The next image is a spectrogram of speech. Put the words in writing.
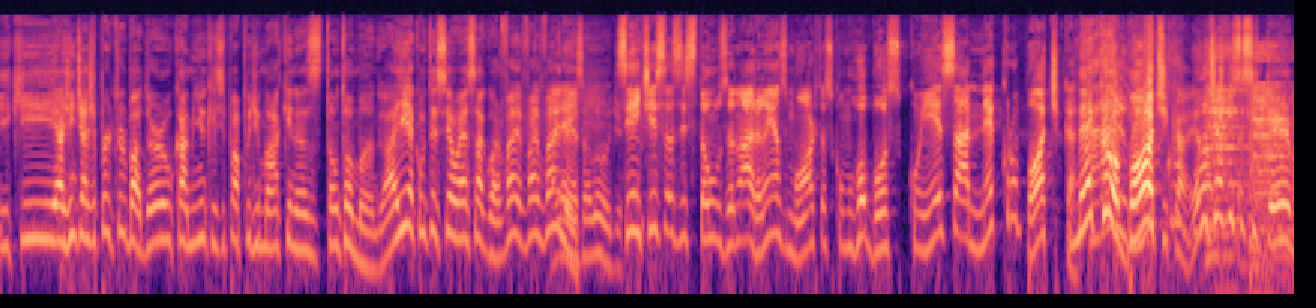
E que a gente acha perturbador o caminho que esse papo de máquinas estão tomando. Aí aconteceu essa agora. Vai, vai, vai Olha nessa, Lud. Cientistas estão usando aranhas mortas como robôs. Conheça a necrobótica. Necrobótica? Caralho, Eu não tinha visto esse termo.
